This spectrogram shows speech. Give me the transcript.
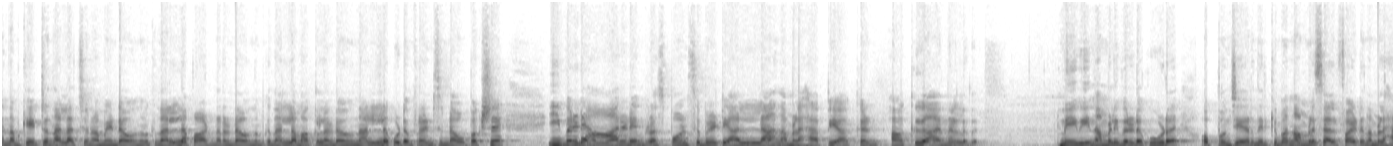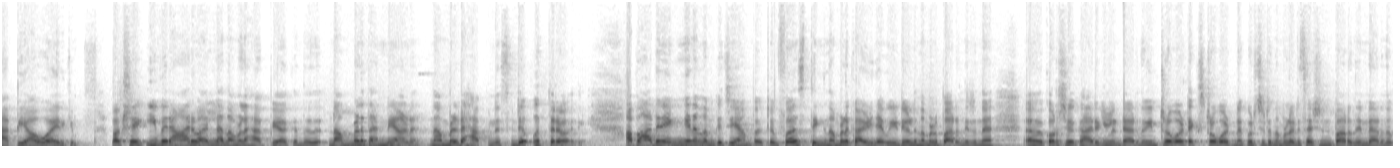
നമുക്ക് ഏറ്റവും നല്ല അച്ഛനും അമ്മ ഉണ്ടാവും. നമുക്ക് നല്ല പാർട്ട്ണർ ഉണ്ടാവും. നമുക്ക് നല്ല മക്കളുണ്ടാവും നല്ല കൂട്ടം ഫ്രണ്ട്സ് ഉണ്ടാവും. പക്ഷേ ഇവരുടെ ആരുടെയും റെസ്പോൺസിബിലിറ്റി അല്ല നമ്മളെ ഹാപ്പി ആക്ക ആക്കുക എന്നുള്ളത്. മേ ബി നമ്മൾ ഇവരുടെ കൂടെ ഒപ്പം ചേർന്നിരിക്കുമ്പോൾ നമ്മൾ സെൽഫായിട്ട് നമ്മൾ ഹാപ്പി ആവുമായിരിക്കും. പക്ഷേ ഇവരാരും അല്ല നമ്മളെ ഹാപ്പി ആക്കുന്നത്. നമ്മൾ തന്നെയാണ് നമ്മളുടെ ഹാപ്പിനെസ്സിന്റെ ഉത്തരവാദി. അപ്പോൾ അതിനെങ്ങനെ നമുക്ക് ചെയ്യാൻ പറ്റും? ഫസ്റ്റ് തിങ് നമ്മൾ കഴിഞ്ഞ വീഡിയോയിൽ നമ്മൾ പറഞ്ഞിരുന്ന കുറച്ച് കാര്യങ്ങളുണ്ടായിരുന്നു. ഇൻട്രോവേർട്ട് എക്സ്ട്രോവേർട്ടിനെ കുറിച്ചിട്ട് നമ്മളൊരു സെഷൻ പറഞ്ഞിട്ടുണ്ടായിരുന്നു.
